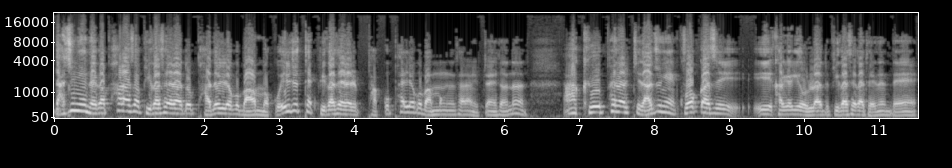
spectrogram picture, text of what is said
나중에 내가 팔아서 비과세라도 받으려고 마음 먹고 1주택 비과세를 받고 팔려고 마음 먹는 사람 입장에서는 아, 그 페널티 나중에 9억까지 이 가격이 올라도 비과세가 되는데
